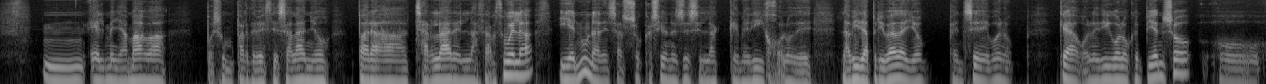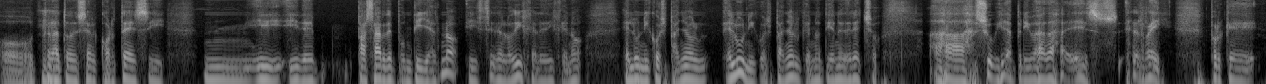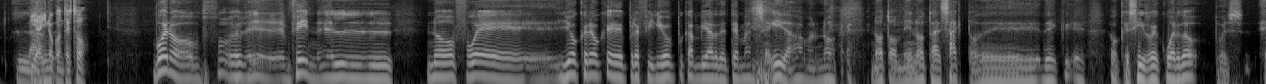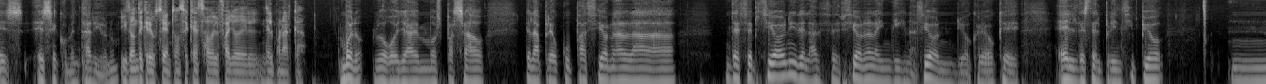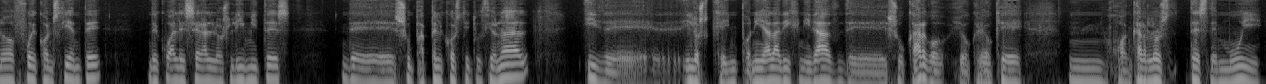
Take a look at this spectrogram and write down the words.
Mm, él me llamaba pues un par de veces al año para charlar en la zarzuela y en una de esas ocasiones es en la que me dijo lo de la vida privada y yo pensé, bueno, ¿qué hago? ¿Le digo lo que pienso o, trato de ser cortés mm, y, y, de pasar de puntillas. No, y se lo dije, le dije, no, el único español, el único español que no tiene derecho a su vida privada es el rey, porque... y ahí no contestó. Bueno, en fin, el no fue yo creo que prefirió cambiar de tema enseguida vamos no no tomé nota exacto de, de, lo que sí recuerdo pues es ese comentario ¿no? y dónde cree usted entonces que ha estado el fallo del, del monarca bueno luego ya hemos pasado de la preocupación a la decepción y de la decepción a la indignación yo creo que él desde el principio no fue consciente de cuáles eran los límites de su papel constitucional y, de, y los que imponía la dignidad de su cargo. Yo creo que mm, Juan Carlos desde muy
